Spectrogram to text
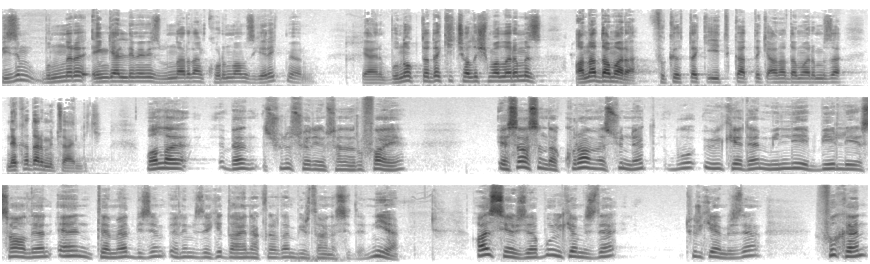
Bizim bunları engellememiz, bunlardan korunmamız gerekmiyor mu? Yani bu noktadaki çalışmalarımız ana damara, fıkıhtaki, itikattaki ana damarımıza ne kadar müteallik? Vallahi ben şunu söyleyeyim sana Rufai. Esasında Kur'an ve sünnet bu ülkede milli birliği sağlayan en temel bizim elimizdeki dayanaklardan bir tanesidir. Niye? Aziz seyirciler bu ülkemizde, Türkiye'mizde fıkhen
